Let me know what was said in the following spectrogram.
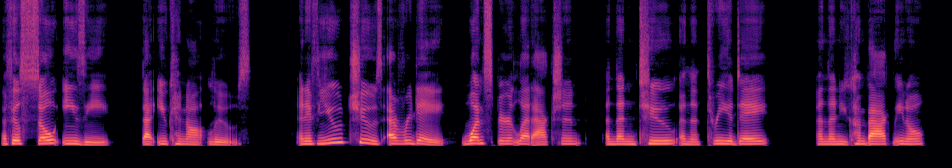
that feel so easy that you cannot lose. And if you choose every day one spirit led action, and then two, and then three a day, and then you come back, you know,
